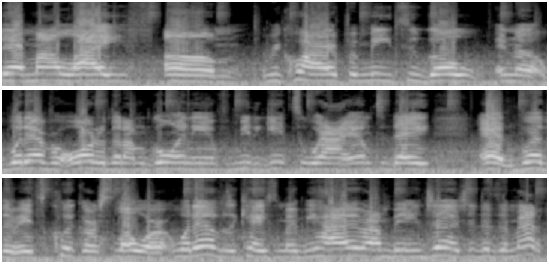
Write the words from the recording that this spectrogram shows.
that my life um, required for me to go in a whatever order that I'm going in for me to get to where I am today. At whether it's quick or slower, whatever the case may be, however I'm being judged, it doesn't matter.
